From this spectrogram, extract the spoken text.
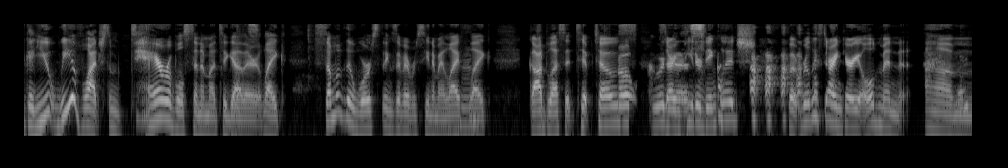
Okay, you we have watched some terrible cinema together. Yes. Like some of the worst things I've ever seen in my life. Mhm. Like God bless it, Tiptoes, Oh, starring. Peter Dinklage, but really starring Gary Oldman. Um,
